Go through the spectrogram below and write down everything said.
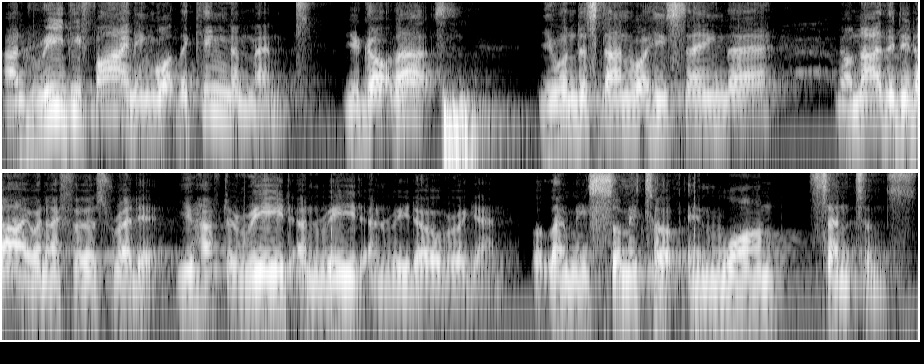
and redefining what the kingdom meant. You got that? You understand what he's saying there? No, neither did I when I first read it. You have to read and read and read over again. But let me sum it up in one sentence.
